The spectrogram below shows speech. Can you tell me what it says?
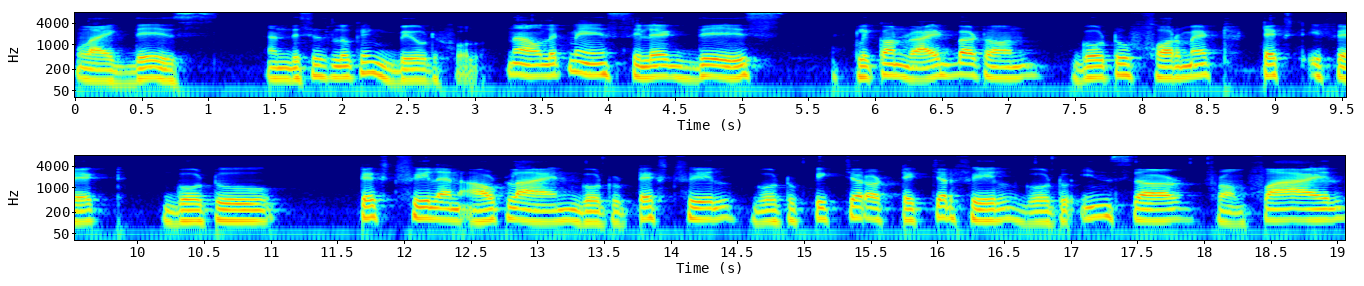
like this. And this is looking beautiful. Now let me select this, click on right button, go to format text effect, go to text fill and outline, go to text fill, go to picture or texture fill, go to insert from file.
